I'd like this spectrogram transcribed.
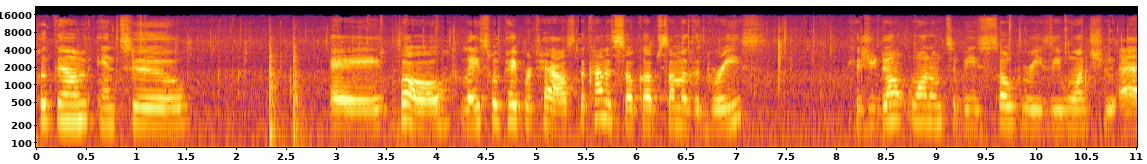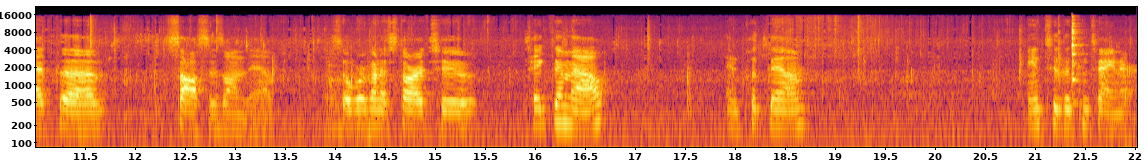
put them into a bowl laced with paper towels to kind of soak up some of the grease because you don't want them to be so greasy once you add the sauces on them. So we're going to start to take them out and put them into the container.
